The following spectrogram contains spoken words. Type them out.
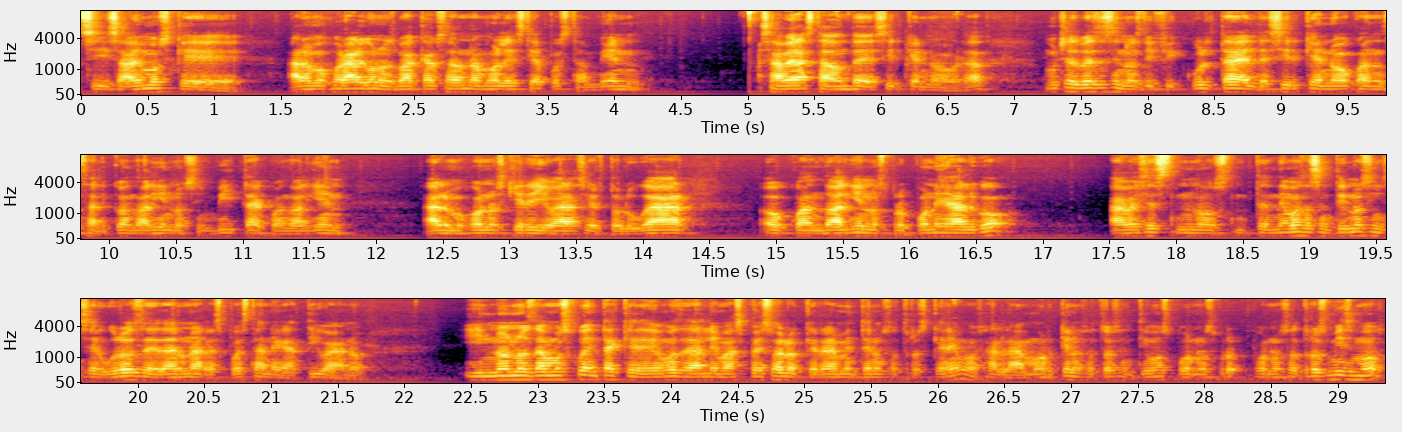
Si sabemos que a lo mejor algo nos va a causar una molestia, pues también saber hasta dónde decir que no, ¿verdad? Muchas veces se nos dificulta el decir que no cuando, cuando alguien nos invita, cuando alguien a lo mejor nos quiere llevar a cierto lugar o cuando alguien nos propone algo, a veces nos tendemos a sentirnos inseguros de dar una respuesta negativa, ¿no? Y no nos damos cuenta que debemos de darle más peso a lo que realmente nosotros queremos, al amor que nosotros sentimos por, nos, por nosotros mismos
